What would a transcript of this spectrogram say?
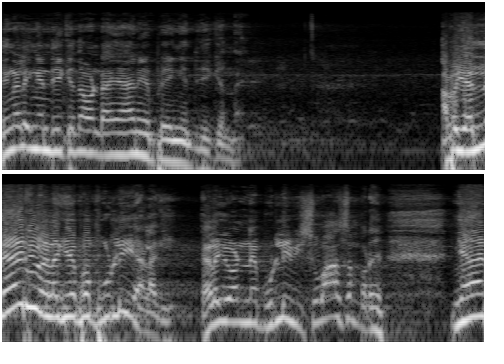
നിങ്ങളിങ്ങനെ ഇരിക്കുന്നതുകൊണ്ടാണ് ഞാനും ഇപ്പോൾ ഇങ്ങനെ ഇരിക്കുന്നത്. അപ്പം എല്ലാവരും ഇളകിയപ്പോൾ പുള്ളി ഇളകി. ഇളകിയ ഉടനെ പുള്ളി വിശ്വാസം പറഞ്ഞു. ഞാൻ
